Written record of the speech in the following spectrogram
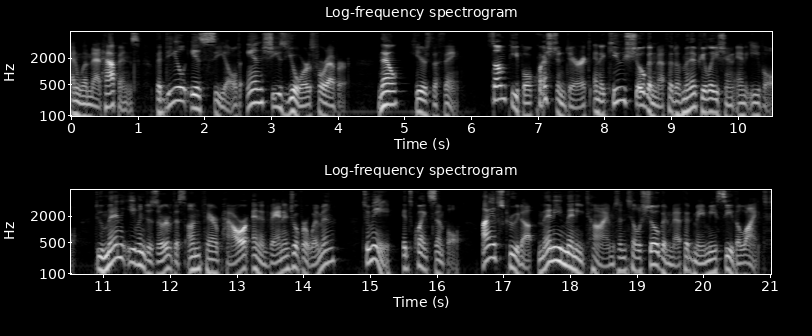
And when that happens, the deal is sealed and she's yours forever. Now, here's the thing. Some people question Derek and accuse Shogun method of manipulation and evil. Do men even deserve this unfair power and advantage over women? To me, it's quite simple. I have screwed up many, many times until Shogun method made me see the light.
